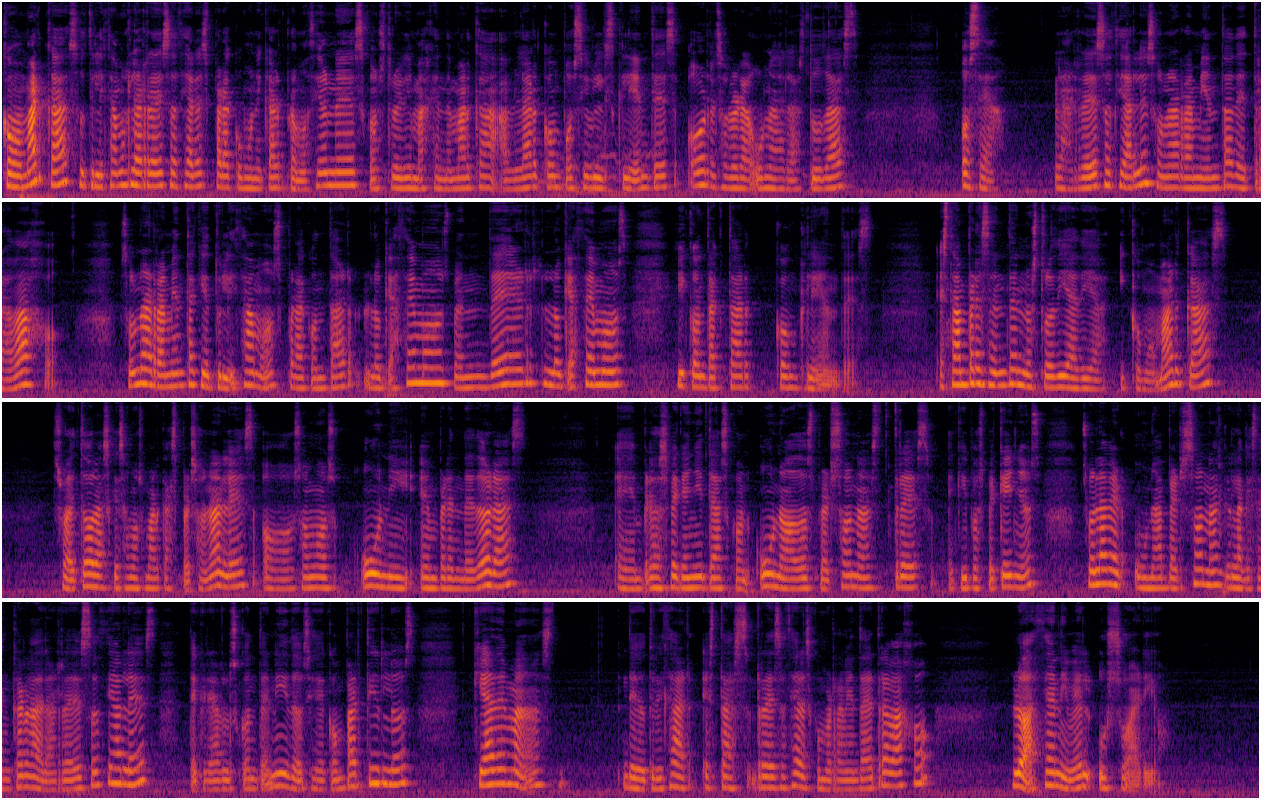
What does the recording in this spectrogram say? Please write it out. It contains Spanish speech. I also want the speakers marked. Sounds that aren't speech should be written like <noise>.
Speaker 1: Como marcas, utilizamos las redes sociales para comunicar promociones, construir imagen de marca, hablar con posibles clientes o resolver alguna de las dudas. O sea, las redes sociales son una herramienta de trabajo. Son una herramienta que utilizamos para contar lo que hacemos, vender lo que hacemos y contactar con clientes. Están presentes en nuestro día a día y como marcas sobre todo las que somos marcas personales o somos uni-emprendedoras, eh, empresas pequeñitas con una o dos personas, tres equipos pequeños, suele haber una persona que es la que se encarga de las redes sociales, de crear los contenidos y de compartirlos, que además de utilizar estas redes sociales como herramienta de trabajo, lo hace a nivel usuario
